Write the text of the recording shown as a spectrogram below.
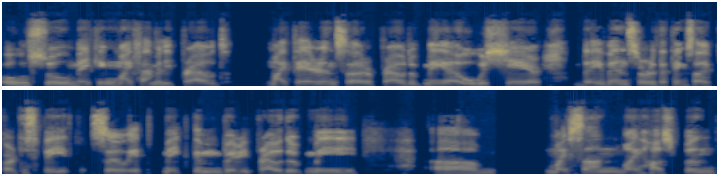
also making my family proud my parents are proud of me i always share the events or the things i participate so it make them very proud of me um, my son my husband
